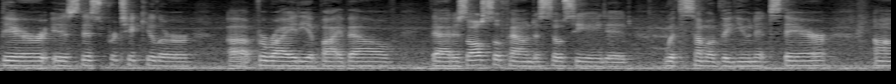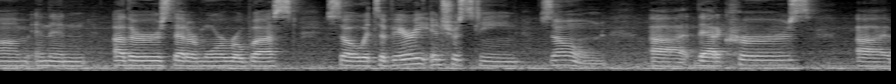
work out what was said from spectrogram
there is this particular uh, variety of bivalve that is also found associated with some of the units there, um, and then others that are more robust. So it's a very interesting zone uh, that occurs uh,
